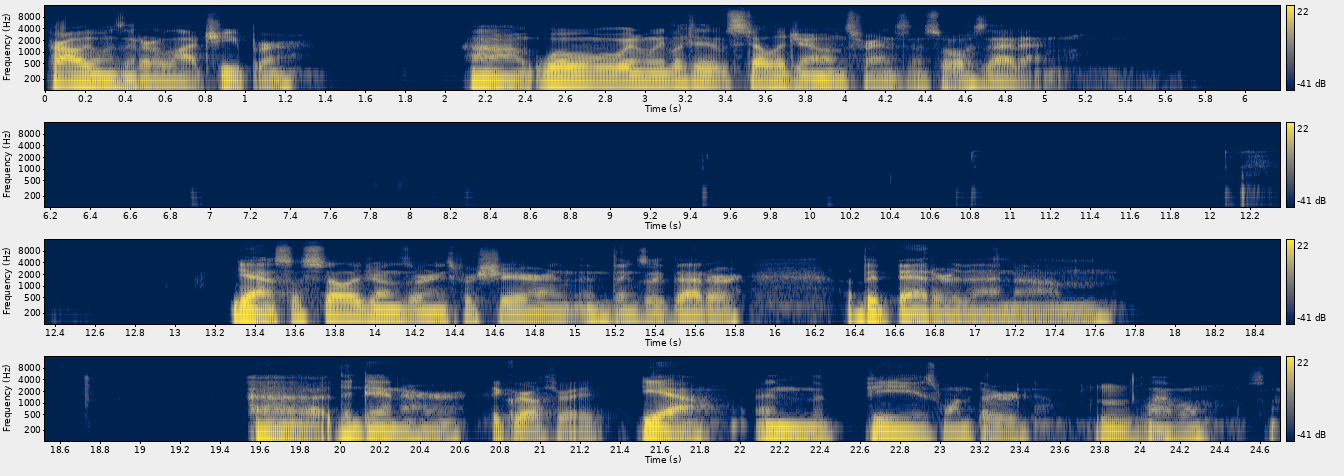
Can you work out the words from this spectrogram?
probably ones that are a lot cheaper. Um, well, when we looked at Stella Jones, for instance, what was that at? Yeah, so Stella Jones earnings per share and, and things like that are a bit better than um uh than Danaher. The growth rate. Yeah, and the P is one third Mhm. level. So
